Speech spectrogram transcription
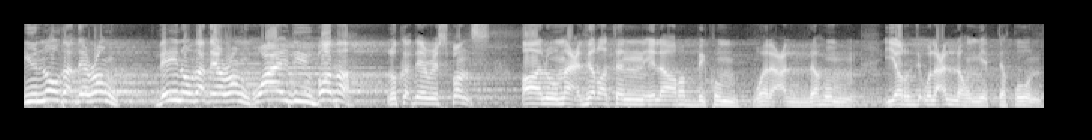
You know that they're wrong. They know that they're wrong. Why do you bother? Look at their response. قالوا معذرة إلى ربكم ولعلهم يرج ولعلهم يتقون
